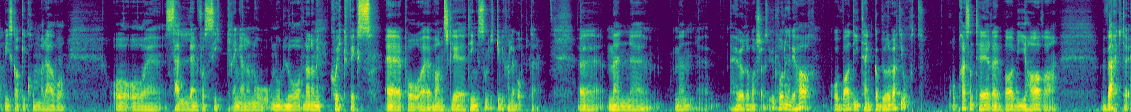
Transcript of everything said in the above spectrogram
at vi skal ikke komme der og, og, og eh, selge en forsikring eller noe, noe lovnader med quick fix eh, på eh, vanskelige ting som ikke vi kan leve opp til. Eh, men eh, men eh, høre hva slags utfordringer de har, og hva de tenker burde vært gjort. Og presentere hva vi har av verktøy,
